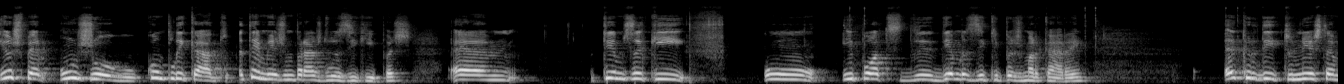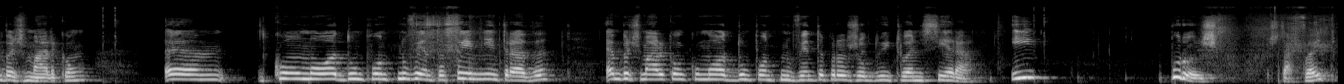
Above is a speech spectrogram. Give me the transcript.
eu espero um jogo complicado, até mesmo para as duas equipas. Um, temos aqui uma hipótese de, de ambas as equipas marcarem. Acredito neste ambas marcam. Um, com uma odd de 1.90. Foi a minha entrada. Ambas marcam com uma odd de 1.90 para o jogo do Ituano-Ceará. E, por hoje, está feito.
